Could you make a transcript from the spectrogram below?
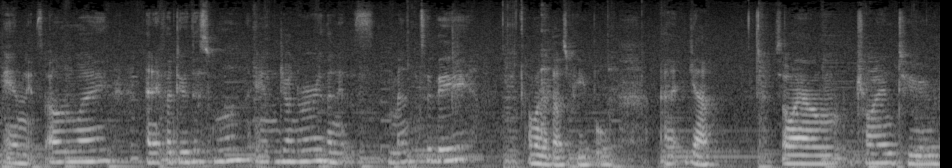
in its own way and if I do this one in January then it's meant to be I'm one of those people uh, yeah so I am trying to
